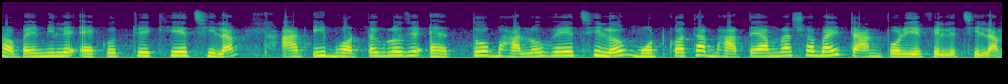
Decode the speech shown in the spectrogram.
সবাই মিলে একত্রে খেয়েছিলাম। আর এই ভর্তাগুলো যে এত ভালো হয়েছিল, মোট কথা ভাতে আমরা সবাই টান পরিয়ে ফেলেছিলাম।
